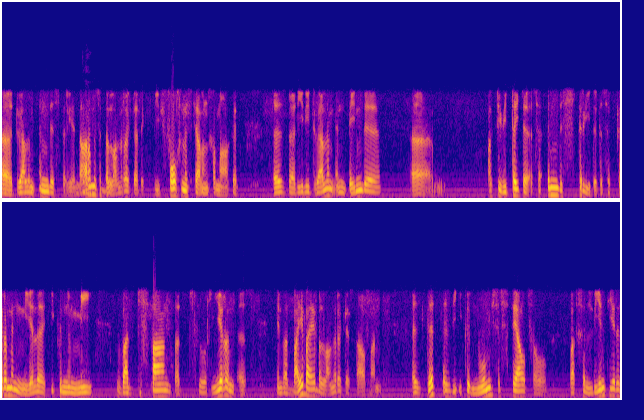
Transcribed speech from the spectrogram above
uh dwelm industrie en daarom is dit belangrik dat ek die volgende stelling gemaak het is dat hierdie dwelm in bende uh aktiwiteite is 'n industrie, dit is 'n kriminele ekonomie wat staan wat florerend is en wat baie baie belangrik is daarvan is dit is die ekonomiese stelsel wat geleenthede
